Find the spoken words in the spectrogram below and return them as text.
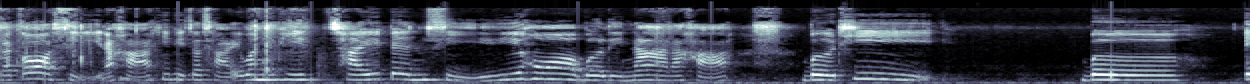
แล้วก็สีนะคะที่พีจะใช้วันนี้พีใช้เป็นสียี่ห้อเบอร์ลิน่านะคะ เบอร์ที่เบอร์ A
